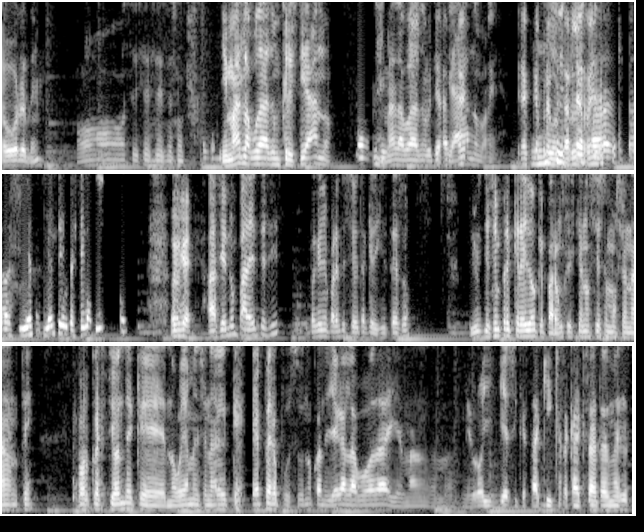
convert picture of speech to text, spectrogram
Órale. Oh, sí, sí, sí, sí, sí. Y más la boda de un cristiano. Y más la boda de un cristiano, porque... Hay que preguntarle a. Ah, siguiente, siguiente investiga. Ok, haciendo un paréntesis, un pequeño paréntesis ahorita que dijiste eso. Yo, yo siempre he creído que para un cristiano sí es emocionante, por cuestión de que no voy a mencionar el qué, pero pues uno cuando llega a la boda y hermano, mi bro Jesse que está aquí, que se acaba de casar tres meses,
